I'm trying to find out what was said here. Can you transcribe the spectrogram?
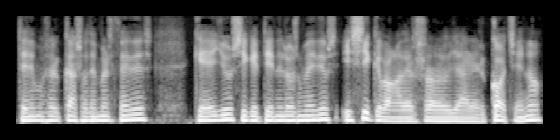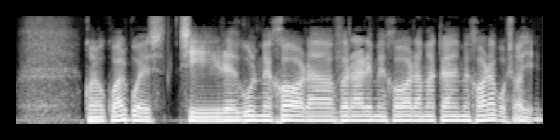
tenemos el caso de Mercedes, que ellos sí que tienen los medios y sí que van a desarrollar el coche, ¿no? Con lo cual, pues, si Red Bull mejora, Ferrari mejora, McLaren mejora, pues oye,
